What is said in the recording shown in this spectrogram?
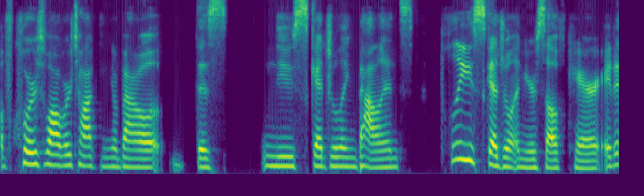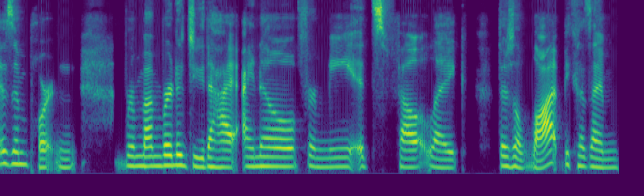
of course, while we're talking about this new scheduling balance, please schedule in your self care. It is important. Remember to do that. I know for me, it's felt like there's a lot because I'm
